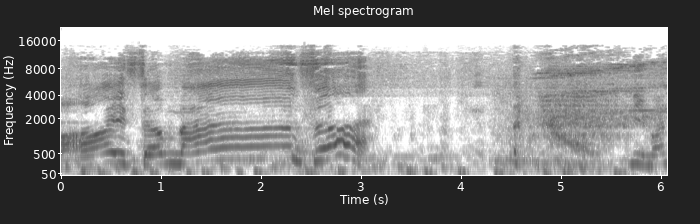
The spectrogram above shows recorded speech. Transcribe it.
อยสมาเซอร์นี่มัน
